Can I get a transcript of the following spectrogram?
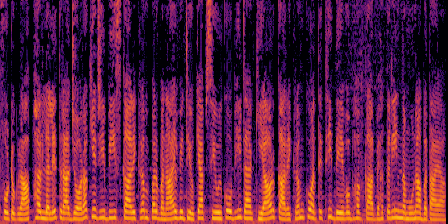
फोटोग्राफर ललित राजौरा के जी बीस कार्यक्रम पर बनाए वीडियो कैप्सूल को भी टैग किया और कार्यक्रम को अतिथि देवोभव का बेहतरीन नमूना बताया।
